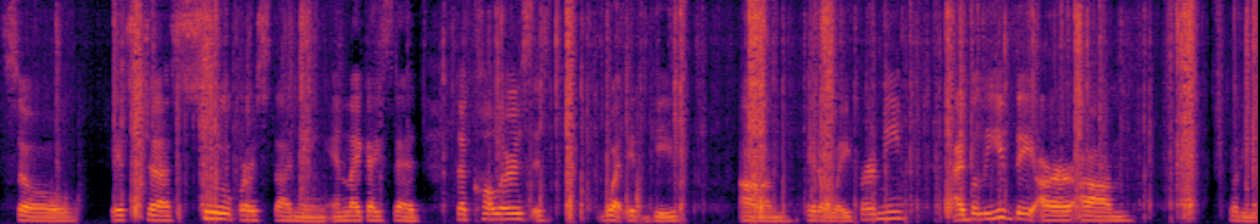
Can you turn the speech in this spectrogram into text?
So it's just super stunning. And like i said the colors is what it gave um it away for me i believe they are um what do you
